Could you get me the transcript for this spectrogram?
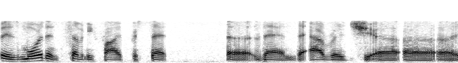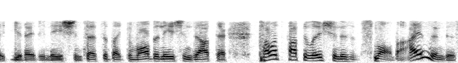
is more than 75 percent uh, than the average uh, uh, United Nations. That's like of all the nations out there, Taiwan's population isn't small. The island is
